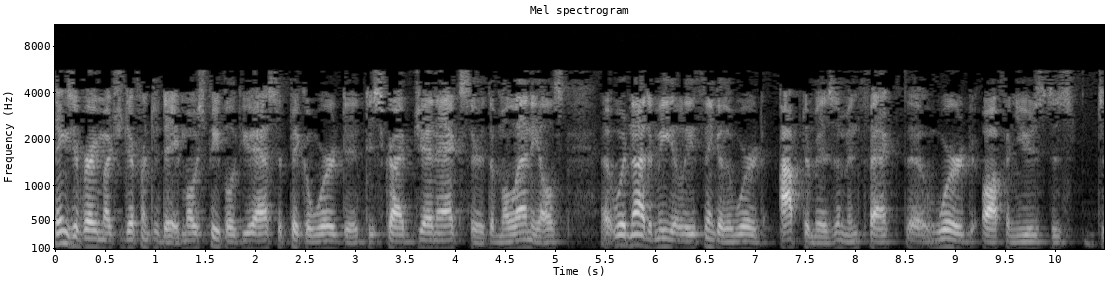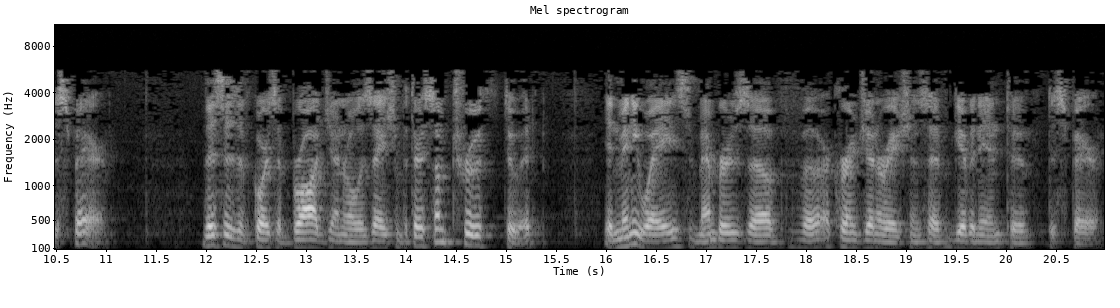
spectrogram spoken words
Things are very much different today. Most people, if you ask to pick a word to describe Gen X or the millennials, uh, would not immediately think of the word optimism. In fact, the word often used is despair. This is, of course, a broad generalization, but there's some truth to it. In many ways, members of uh, our current generations have given in to despair.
